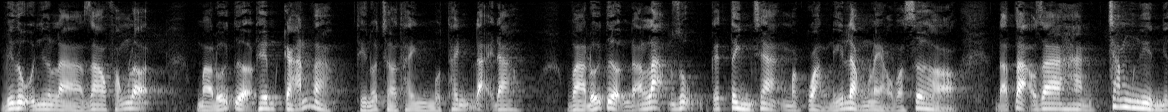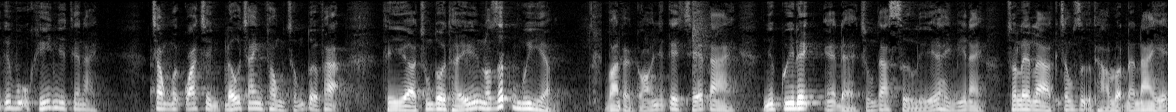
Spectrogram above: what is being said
Ví dụ như là dao phóng lợn mà đối tượng thêm cán vào thì nó trở thành một thanh đại đao và đối tượng đã lạm dụng cái tình trạng mà quản lý lỏng lẻo và sơ hở đã tạo ra hàng trăm nghìn những cái vũ khí như thế này. Trong cái quá trình đấu tranh phòng chống tội phạm thì ờ, chúng tôi thấy nó rất nguy hiểm. Và phải có những cái chế tài những quy định để chúng ta xử lý hành vi này. Cho nên là trong dự thảo luật lần này ấy,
